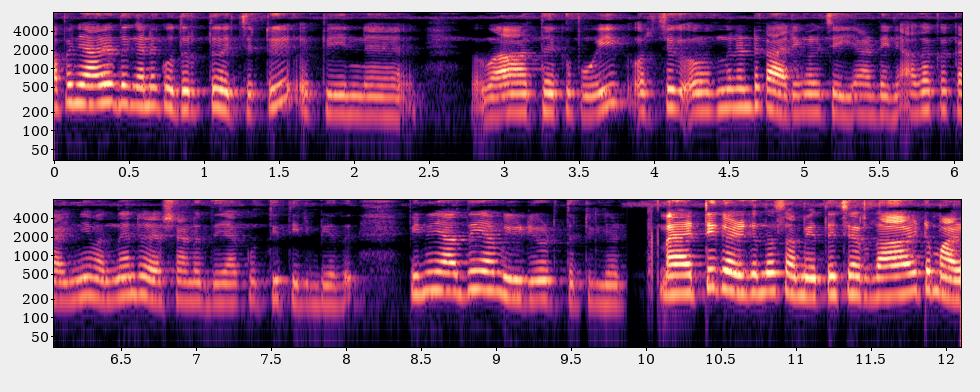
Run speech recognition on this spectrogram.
അപ്പോൾ ഞാനിതിങ്ങനെ കുതിർത്ത് വെച്ചിട്ട് പിന്നെ ഭാഗത്തേക്ക് പോയി കുറച്ച് ഒന്ന് രണ്ട് കാര്യങ്ങൾ ചെയ്യാണ്ടിനി അതൊക്കെ കഴിഞ്ഞ് വന്നതിന് ശേഷമാണ് ഇത് ഞാൻ കുത്തി തിരുമ്പിയത്. പിന്നെ അത് ഞാൻ വീഡിയോ എടുത്തിട്ടില്ല. മാറ്റ് കഴുകുന്ന സമയത്ത് ചെറുതായിട്ട് മഴ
